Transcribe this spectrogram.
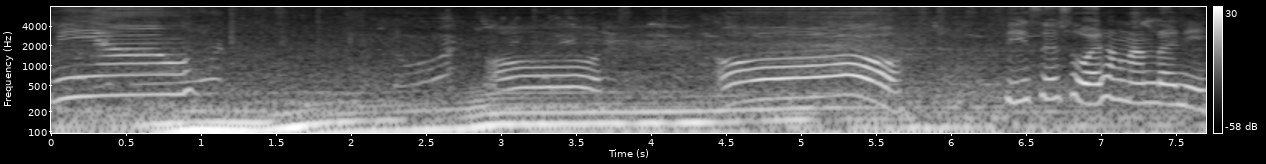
เมียวโอ้โอ้สีสวยๆทั้งนั้นเลยนี่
